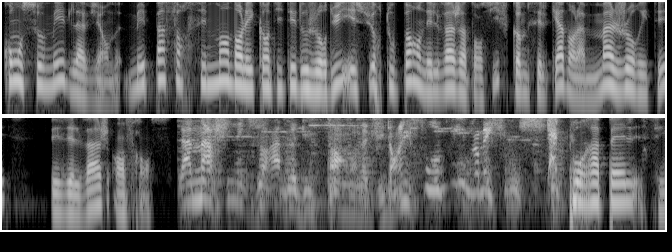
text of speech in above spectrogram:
consommé de la viande, mais pas forcément dans les quantités d'aujourd'hui et surtout pas en élevage intensif comme c'est le cas dans la majorité des élevages en France. La marche inexorable du temps, l'adjudant, il faut vivre avec son chien. Pour rappel, c'est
